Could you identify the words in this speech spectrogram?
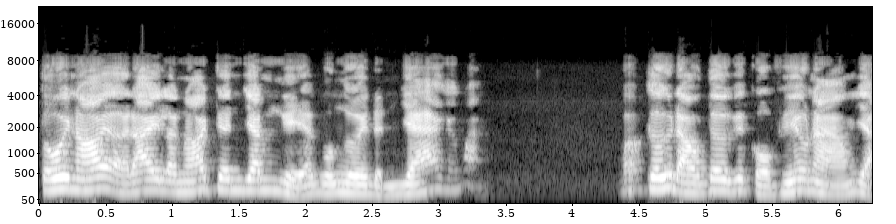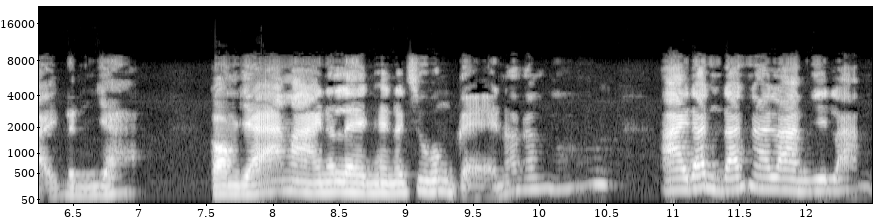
tôi nói ở đây là nói trên danh nghĩa của người định giá các bạn. Bất cứ đầu tư cái cổ phiếu nào cũng vậy, định giá. Còn giá mai nó lên hay nó xuống kệ nó đó. Ai đánh đánh, ai làm gì làm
